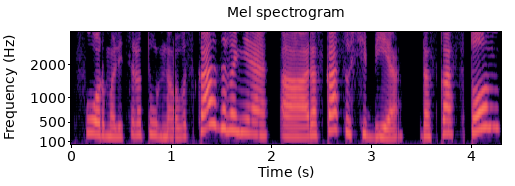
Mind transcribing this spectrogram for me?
форма литературного высказывания, а, рассказ о себе, рассказ о том,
